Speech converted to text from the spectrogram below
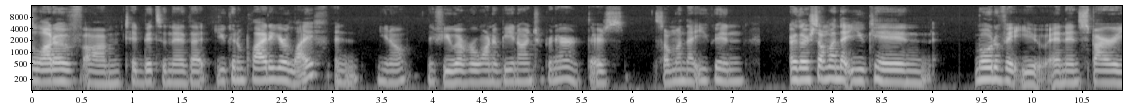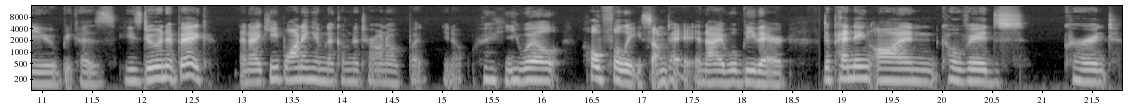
a lot of um, tidbits in there that you can apply to your life. And, you know, if you ever want to be an entrepreneur, there's someone that you can, or there's someone that you can motivate you and inspire you because he's doing it big. And I keep wanting him to come to Toronto, but you know, he will hopefully someday, and I will be there. Depending on COVID's current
